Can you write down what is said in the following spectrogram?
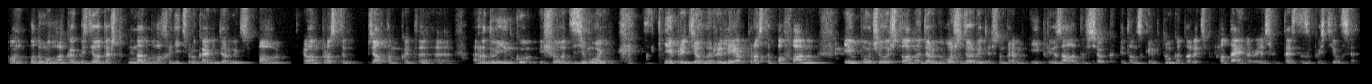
он подумал, а как бы сделать так, чтобы не надо было ходить руками дергать Power? И он просто взял там какую-то э, радуинку еще вот зимой, к ней приделал реле просто по фану. И получилось, что она дергает, может дергать. То есть он прям и привязал это все к Python скрипту, который типа по таймеру, если тест запустился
